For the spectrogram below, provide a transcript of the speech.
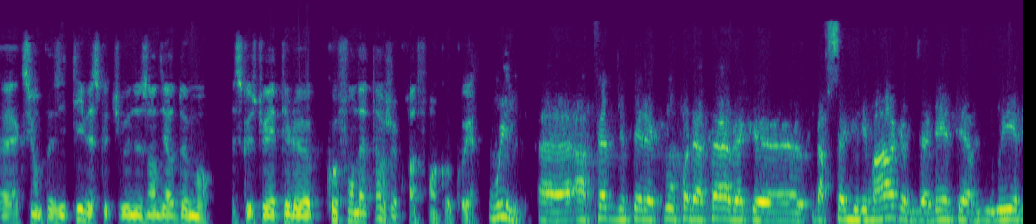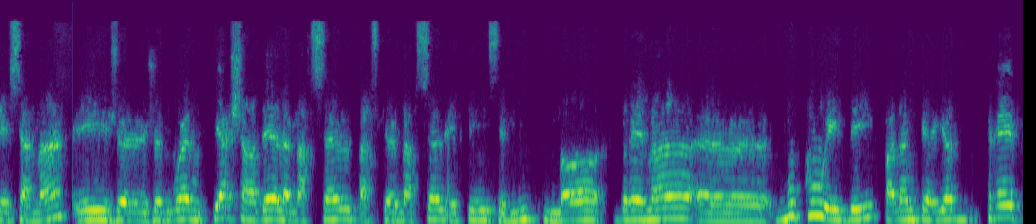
Action Positive. Est-ce que tu veux nous en dire deux mots? Parce que tu as été le cofondateur, je crois, de Franco Queer. Oui, euh, en fait, j'étais le cofondateur avec euh, Marcel Grimard que vous avez interviewé récemment, et je, je dois une pierre chandelle à Marcel parce que Marcel était celui qui m'a vraiment beaucoup aidé pendant une période très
